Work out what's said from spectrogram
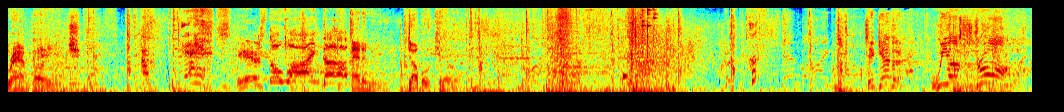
rampage. Here's the wind up! Enemy double kill. Together, we are strong!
